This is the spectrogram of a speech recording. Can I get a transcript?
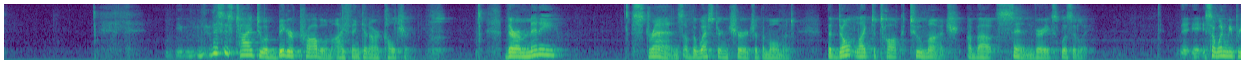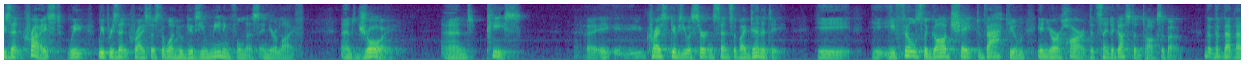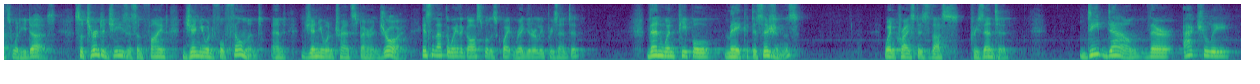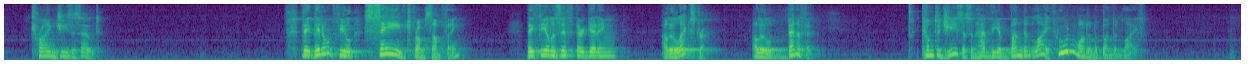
This is tied to a bigger problem, I think, in our culture. There are many strands of the Western church at the moment that don't like to talk too much about sin very explicitly. So when we present Christ, we, we present Christ as the one who gives you meaningfulness in your life and joy and peace. Uh, Christ gives you a certain sense of identity. He, he, he fills the God shaped vacuum in your heart that St. Augustine talks about. That, that, that's what he does. So turn to Jesus and find genuine fulfillment and genuine transparent joy. Isn't that the way the gospel is quite regularly presented? Then, when people make decisions, when Christ is thus presented, deep down, they're actually trying Jesus out. They, they don't feel saved from something, they feel as if they're getting a little extra, a little benefit. Come to Jesus and have the abundant life. Who wouldn't want an abundant life?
